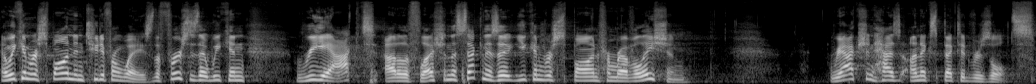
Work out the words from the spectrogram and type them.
And we can respond in two different ways. The first is that we can react out of the flesh, and the second is that you can respond from revelation. Reaction has unexpected results.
